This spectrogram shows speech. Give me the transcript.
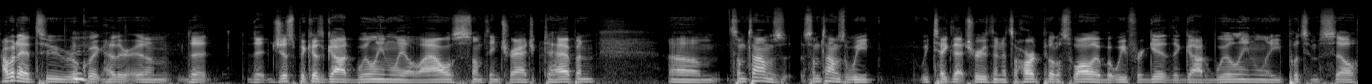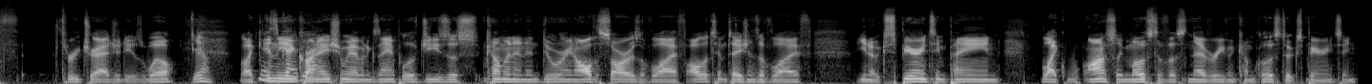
I would add too, real quick, Heather, um, that that just because God willingly allows something tragic to happen, um, sometimes sometimes we we take that truth and it's a hard pill to swallow, but we forget that God willingly puts Himself through tragedy as well. Yeah. Like That's in the good, yeah. incarnation, we have an example of Jesus coming and enduring all the sorrows of life, all the temptations of life, you know, experiencing pain, like honestly, most of us never even come close to experiencing.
